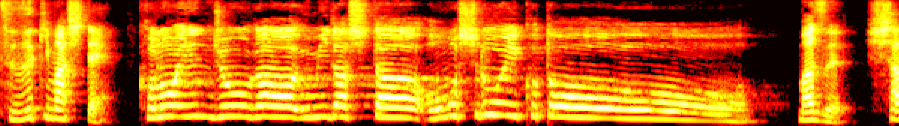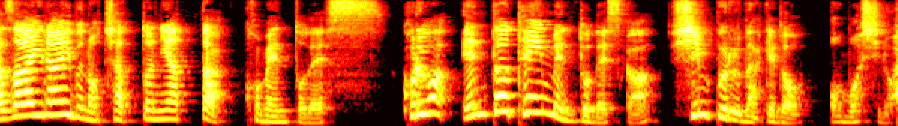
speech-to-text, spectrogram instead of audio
続きまして、この炎上が生み出した面白いこと。まず、謝罪ライブのチャットにあったコメントです。これはエンターテインメントですか？シンプルだけど面白い。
